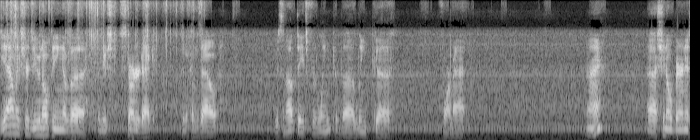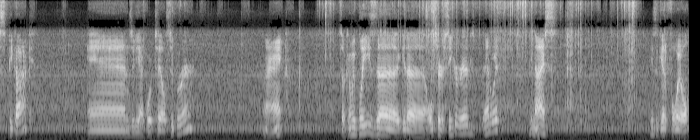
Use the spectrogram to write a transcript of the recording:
Yeah, I'll make sure to do an opening of uh, the new starter deck when it comes out. Do some updates for Link, the Link uh, format. Alright. Uh, Shino Baroness Peacock. And Zoodiac Whiptail Super Rare. Alright. So can we please uh, get a Ulcer Secret Rare to end with? Be nice. Get a foil.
